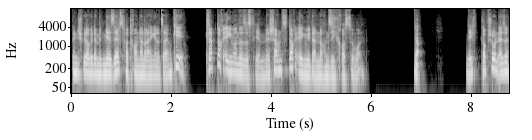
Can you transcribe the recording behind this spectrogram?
können die Spieler auch wieder mit mehr Selbstvertrauen dann reingehen und sagen, okay, klappt doch irgendwie unser System. Wir schaffen es doch irgendwie dann noch einen Sieg rauszuholen. Ich glaube schon, also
